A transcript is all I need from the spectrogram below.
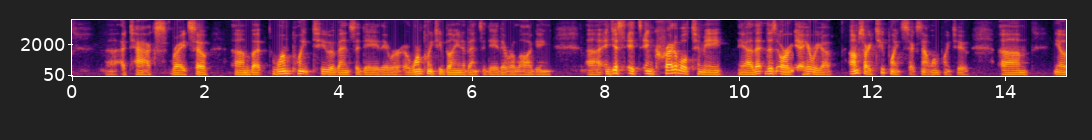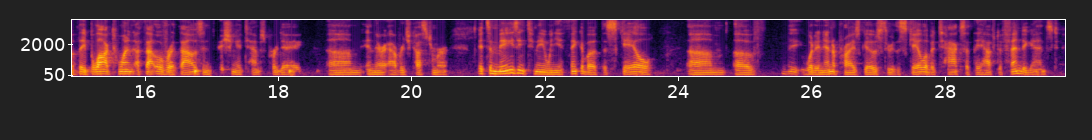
uh, attacks, right? So, um, but 1.2 events a day, they were, 1.2 billion events a day they were logging. Uh, and just, it's incredible to me. Yeah, that this, or yeah, here we go. I'm sorry, 2.6, not 1.2. Um, you know, they blocked one a th- over a thousand phishing attempts per day um, in their average customer. It's amazing to me when you think about the scale um, of the, what an enterprise goes through, the scale of attacks that they have to fend against.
